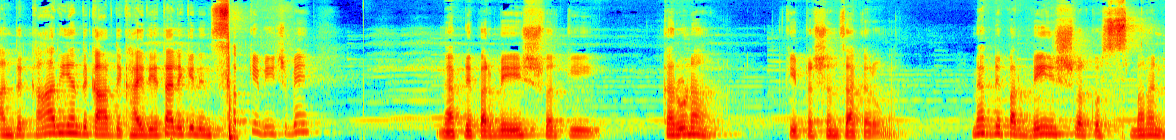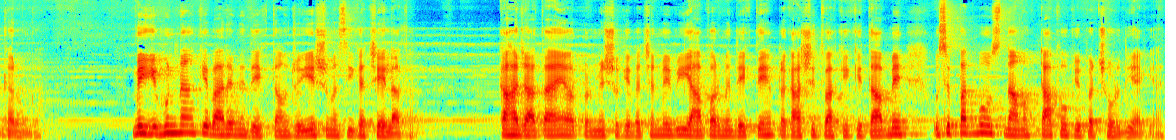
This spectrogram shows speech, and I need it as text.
अंधकार ही अंधकार दिखाई देता है, लेकिन इन सब के बीच में मैं अपने परमेश्वर की करुणा की प्रशंसा करूँगा। मैं अपने परमेश्वर को स्मरण करूँगा। मैं यहुन्ना के बारे में देखता हूँ, जो यीशु मसीह का चेला था। कहा जाता है, और परमेश्वर के वचन में भी आप और मैं देखते हैं, प्रकाशित वाक्य किताब में, उसे पद्मोस नामक टापू के ऊपर छोड़ दिया गया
